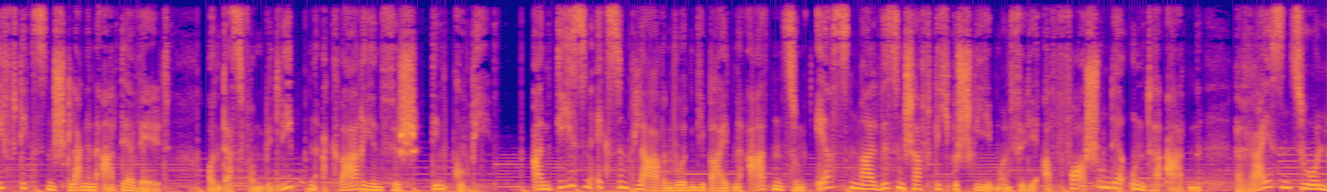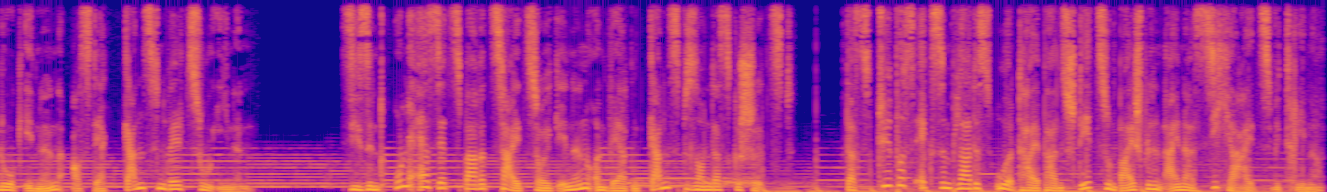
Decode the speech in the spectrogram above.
giftigsten Schlangenart der Welt, und das vom beliebten Aquarienfisch, dem Guppi. An diesen Exemplaren wurden die beiden Arten zum ersten Mal wissenschaftlich beschrieben und für die Erforschung der Unterarten reisen Zoologinnen aus der ganzen Welt zu ihnen. Sie sind unersetzbare Zeitzeuginnen und werden ganz besonders geschützt. Das Typusexemplar des Urtaipans steht zum Beispiel in einer Sicherheitsvitrine.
